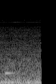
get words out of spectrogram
Thank you.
